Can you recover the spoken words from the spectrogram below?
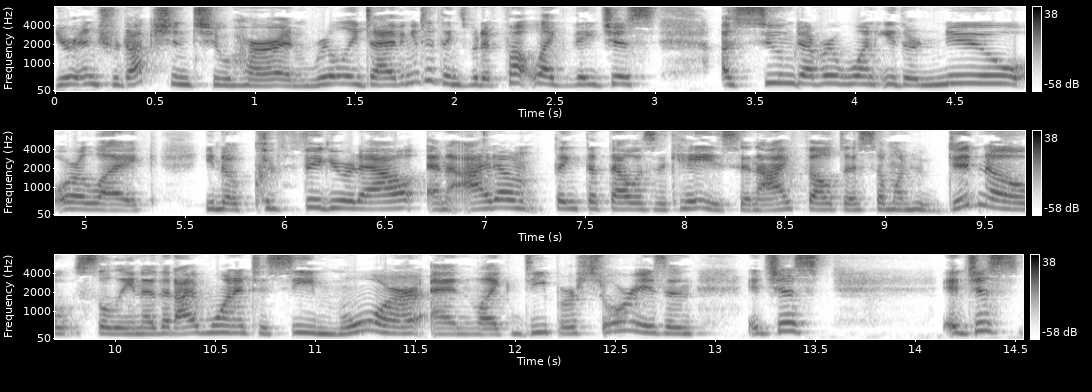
your introduction to her and really diving into things, but it felt like they just assumed everyone either knew or like, you know, could figure it out. And I don't think that that was the case. And I felt as someone who did know Selena that I wanted to see more and like deeper stories. And it just, it just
